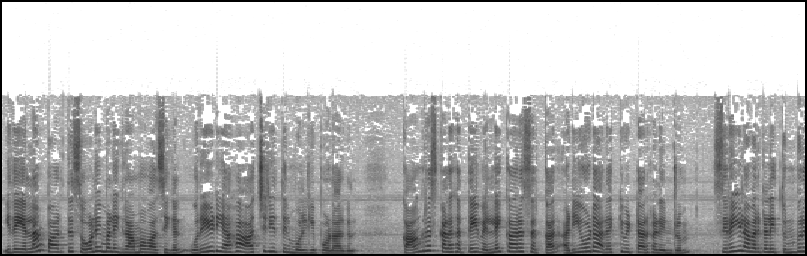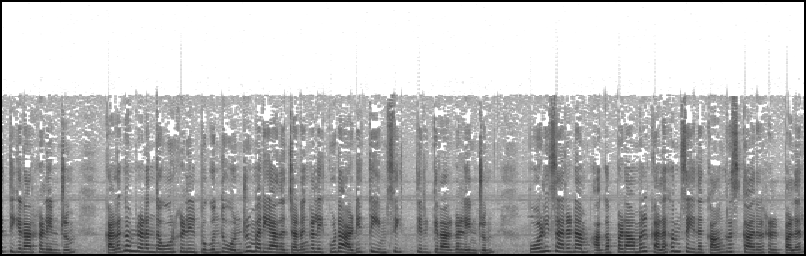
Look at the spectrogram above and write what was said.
இதையெல்லாம் பார்த்து சோலைமலை கிராமவாசிகள் ஒரேடியாக ஆச்சரியத்தில் மூழ்கி போனார்கள். காங்கிரஸ் கழகத்தை வெள்ளைக்கார சர்க்கார் அடியோடு அடக்கிவிட்டார்கள் என்றும் சிறையில் அவர்களை துன்புறுத்துகிறார்கள் என்றும் கழகம் நடந்த ஊர்களில் புகுந்து ஒன்றும் அறியாத ஜனங்களை கூட அடித்து இம்சித்திருக்கிறார்கள் என்றும் போலீசாரிடம் அகப்படாமல் கலகம் செய்த காங்கிரஸ்காரர்கள் பலர்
